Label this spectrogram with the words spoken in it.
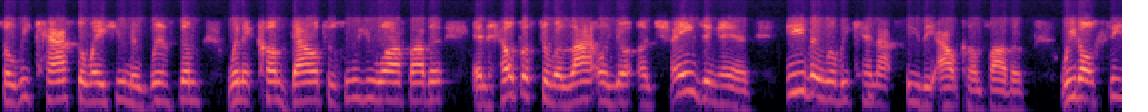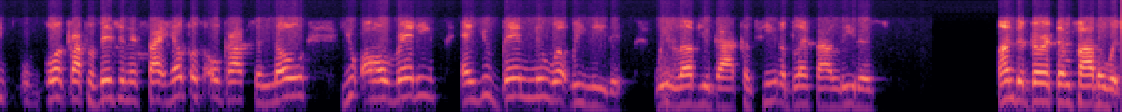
So we cast away human wisdom when it comes down to who you are, Father, and help us to rely on your unchanging hand, even when we cannot see the outcome, Father. We don't see, Lord God, provision in sight. Help us, oh God, to know you already and you been knew what we needed. We love you, God. Continue to bless our leaders. Undergird them, Father, with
